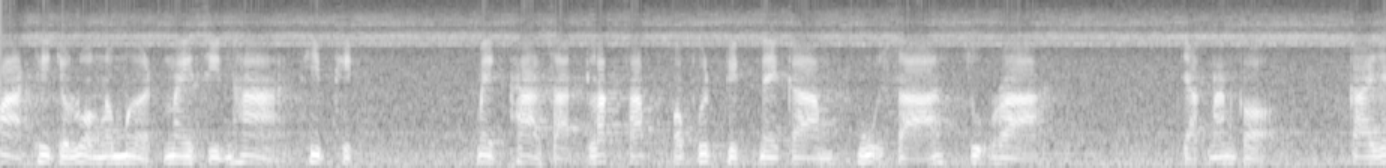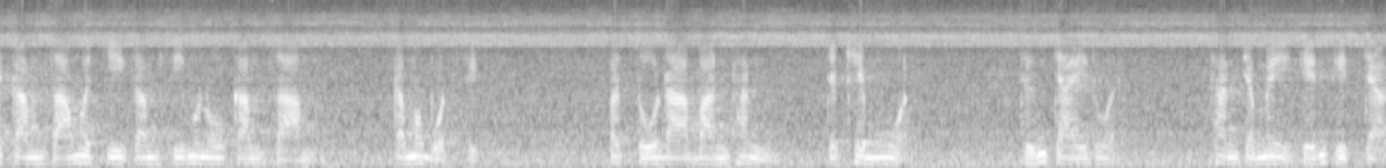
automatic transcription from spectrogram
มารถที่จะล่วงละเมิดในศีลห้าที่ผิด ไม่ฆ่าสัตว์ลักทรัพย์ประพฤติผิดในกามมุสาสุรา จากนั้นก็กายกรรมสามวจีกรรมสีมโนกรรมสามกรรมบทสิบพระโสดาบันท่านจะเข้มงวดถึงใจด้วย ท่านจะไม่เห็นผิดจาก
